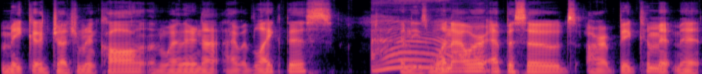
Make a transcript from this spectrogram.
make a judgment call on whether or not I would like this. And these one hour episodes are a big commitment.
